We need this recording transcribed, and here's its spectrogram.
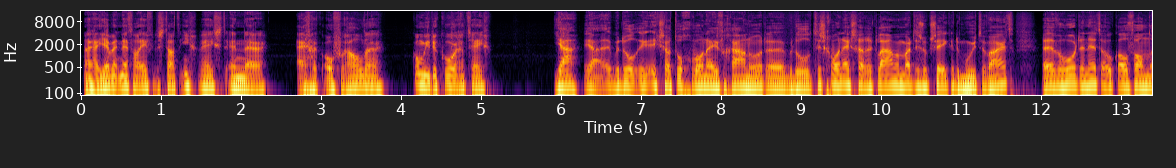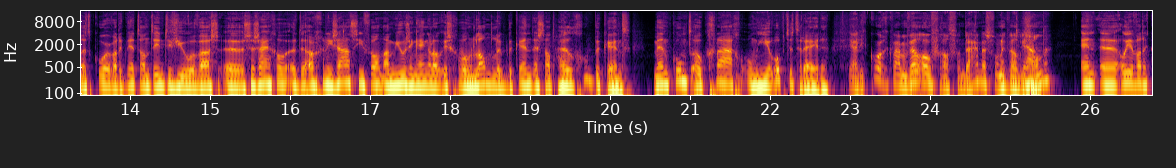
Nou ja, jij bent net al even de stad in geweest. En eh, eigenlijk overal eh, kom je de koren tegen. Ja, ja ik bedoel, ik, ik zou toch gewoon even gaan hoor. Eh, ik bedoel, het is gewoon extra reclame, maar het is ook zeker de moeite waard. Eh, we hoorden net ook al van het koor wat ik net aan het interviewen was. Eh, ze zijn de organisatie van Amusing Hengelo is gewoon landelijk bekend en staat heel goed bekend. Men komt ook graag om hier op te treden. Ja, die koren kwamen wel overal vandaan. Dat vond ik wel bijzonder. En oh ja, wat ik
